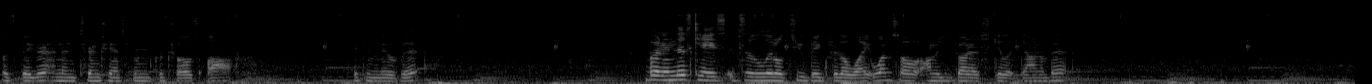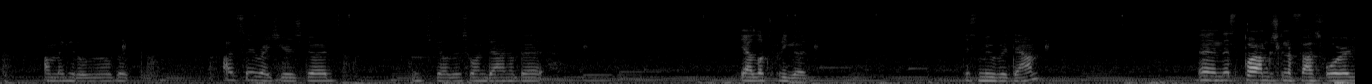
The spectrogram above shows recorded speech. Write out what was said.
so it's bigger and then turn transform controls off so you can move it but in this case, it's a little too big for the white one, so I mean, you gotta scale it down a bit. I'll make it a little bit. I'd say right here is good. And scale this one down a bit. Yeah, it looks pretty good. Just move it down. And this part, I'm just gonna fast forward.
